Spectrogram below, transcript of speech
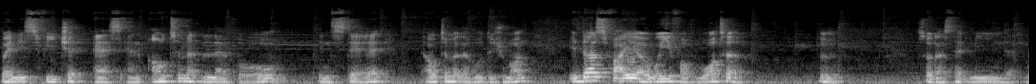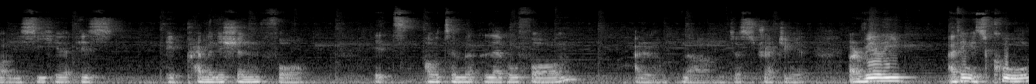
when it's featured as an ultimate level instead, ultimate level Digimon, it does fire a wave of water. Hmm. So does that mean that what we see here is a premonition for its ultimate level form. I don't know, no, I'm just stretching it. But really, I think it's cool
